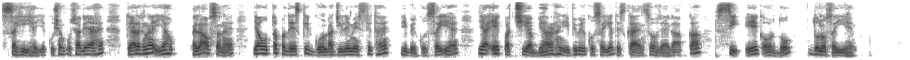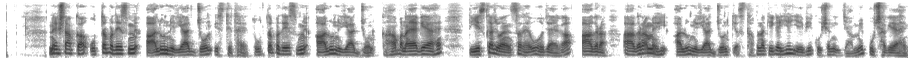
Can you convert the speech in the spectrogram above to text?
सही है? यह क्वेश्चन पूछा गया है। तो याद रखना, यह पहला ऑप्शन है, या उत्तर प्रदेश के गोंडा ज़िले में स्थित है, ये बिल्कुल सही है, या एक पक्षी अभ्यारण है, ये भी बिल्कुल सही है तो इसका आंसर हो जाएगा आपका सी एक और दो, दोनों सही है। नेक्स्ट आपका, उत्तर प्रदेश में आलू निर्यात जोन स्थित है तो उत्तर प्रदेश में आलू निर्यात जोन कहाँ बनाया गया है? तो इसका जो आंसर है, वो हो जाएगा आगरा। आगरा में ही आलू निर्यात जोन की स्थापना की गई है, ये भी क्वेश्चन एग्ज़ाम में पूछा गया है।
